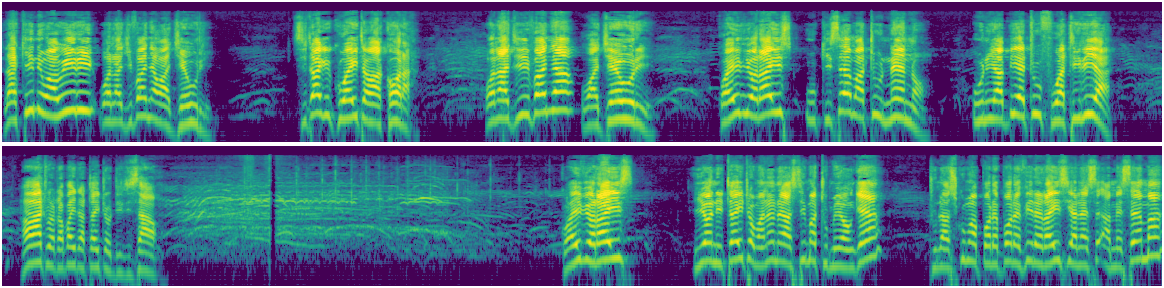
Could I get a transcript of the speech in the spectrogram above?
lakini wawili wanajifanya wajeuri. Sitaki kuwaita wakora, wanajifanya wajeuri. Kwa hivyo, rais, ukisema tu neno uniambie tu fuatilia, hawa watu watapata title deed zao. Kwa hivyo rais, hiyo ni title. Maneno ya sima tumeongea, tunasukuma polepole vile rais amesema,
